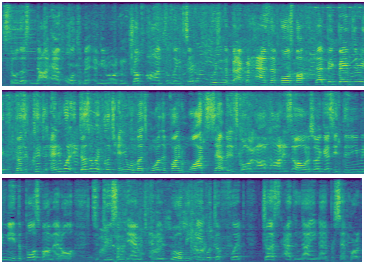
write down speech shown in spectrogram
still does not have ultimate. And meanwhile, we're going to jump on to Linkzr, who's in the background, has that pulse bomb, that big bang theory. Does it clinch anyone? It doesn't really clinch anyone, but it's more than fine. Watt 7 is going off on his own. So I guess he didn't even need the pulse bomb at all to do some damage. And they will be able to flip just at the 99% mark.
